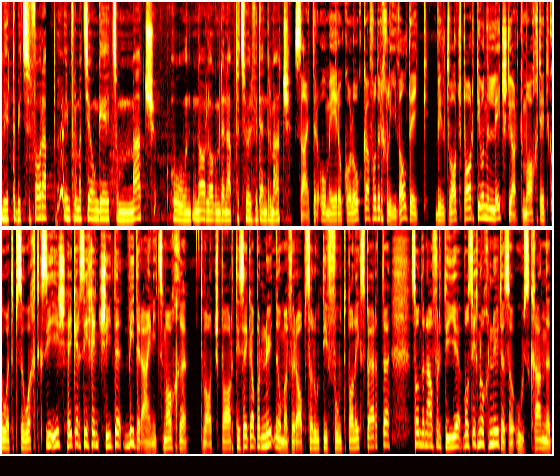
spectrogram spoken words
wird ein bisschen Vorabinformation geben zum Match und dann schauen wir dann ab der 12 Uhr den Match. Sagt der Omero Coloca von der Kleinwaldeck. Weil die Watchparty, die er letztes Jahr gemacht hat, gut besucht war, hat er sich entschieden, wieder eine zu machen. Die Watchparty ist aber nicht nur für absolute Football-Experten, sondern auch für die, die sich noch nicht so auskennen.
